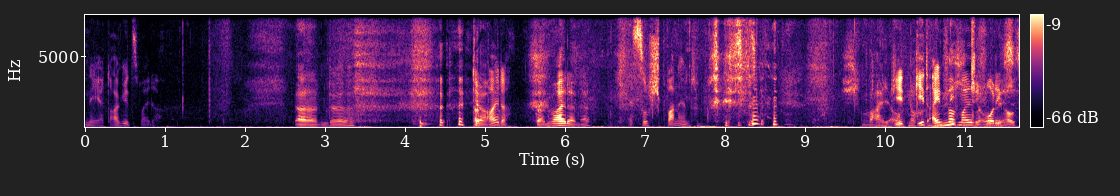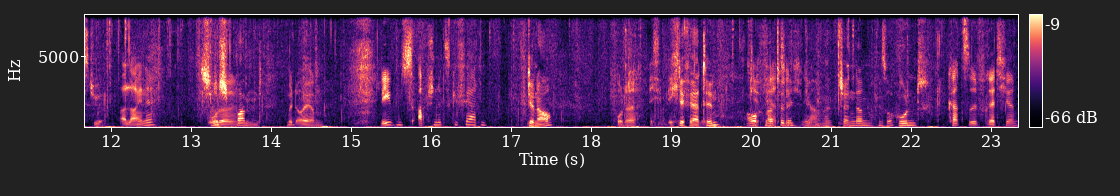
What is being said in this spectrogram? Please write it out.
nee, ja, da geht's weiter. Ja, dann, äh, Dann ja, weiter. dann weiter, ne? Es ist so spannend. Ich war hier Geht, auch noch geht einfach nicht, mal vor die ich. Haustür. Alleine oder- spannend. mit eurem Lebensabschnittsgefährten. Genau. Oder ich, ich, Gefährtin auch Gefährtin, natürlich, ja. Gendern und so. Hund, Katze, Frettchen.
